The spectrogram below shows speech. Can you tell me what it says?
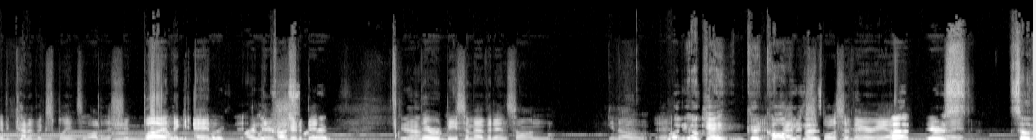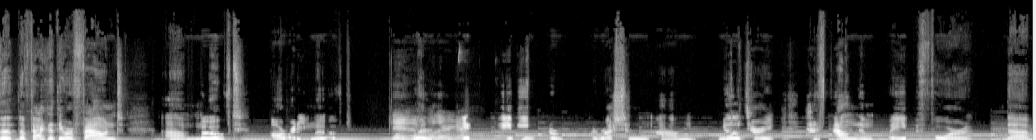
it kind of explains a lot of this shit. But would- again, there should have been. Yeah. there would be some evidence on, you know, uh, Well, okay, good call because explosive area. uh, there's right? so the the fact that they were found um, moved already moved yeah, was- well, there you go. maybe the, the Russian um, military had found them way before the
